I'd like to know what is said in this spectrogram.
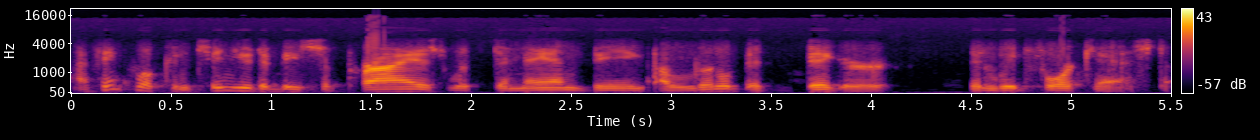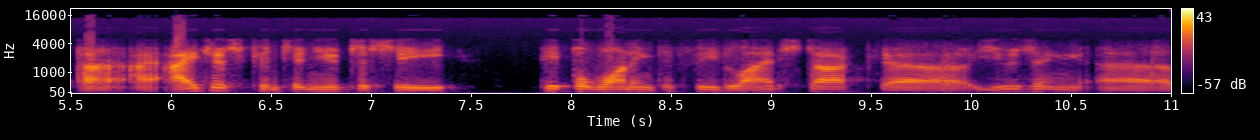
I think we'll continue to be surprised with demand being a little bit bigger than we'd forecast. I, I just continue to see people wanting to feed livestock uh, using, uh,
